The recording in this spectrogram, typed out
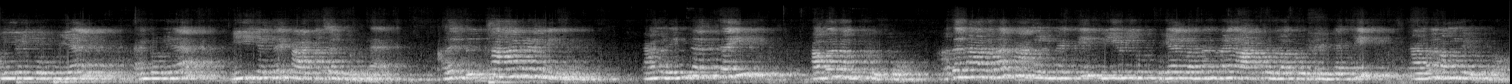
வடிவாக ஒரு புயல் தங்களுடைய வீரியத்தை காட்டி சென்றுள்ளார் அதற்கு காரணம் என்ன? நாங்கள் எண்ணத்தை கவனவிட்டுட்டோம் அதனாலதான் நாங்கள் இன்னைக்கு நீரிழிவு புயல் வண்ணங்களை ஆட்கொள்ளக்கூடிய இன்னைக்கு நாங்கள் வந்திருக்கிறோம்.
